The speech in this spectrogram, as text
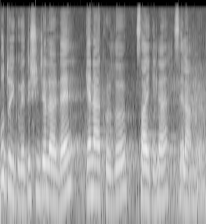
Bu duygu ve düşüncelerle genel kurulu saygıyla selamlıyorum.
